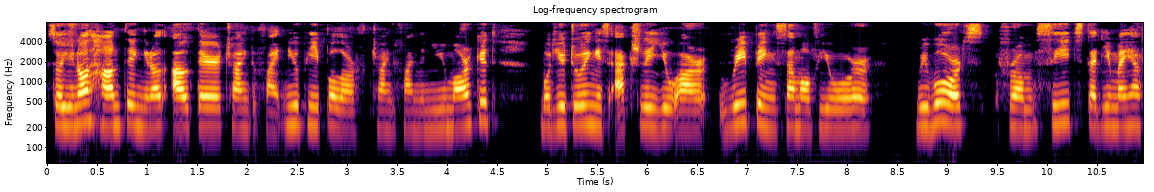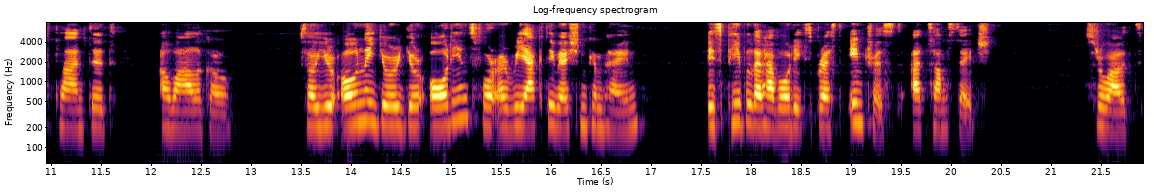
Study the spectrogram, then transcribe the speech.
So you're not hunting, you're not out there trying to find new people or trying to find a new market. What you're doing is actually you are reaping some of your rewards from seeds that you may have planted a while ago. So you're only your your audience for a reactivation campaign is people that have already expressed interest at some stage throughout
